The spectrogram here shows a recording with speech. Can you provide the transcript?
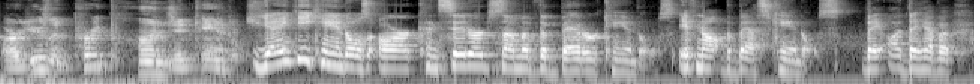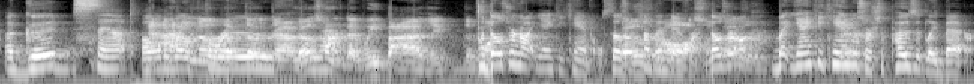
are usually pretty pungent candles. Yankee candles are considered some of the better candles, if not the best candles. They are, they have a, a good scent all the way I don't know what through. those, now, those aren't that we buy. The, the Those are not Yankee candles. Those, Those are something are different. awesome. Those, are, Those all, are but Yankee candles better. are supposedly better.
